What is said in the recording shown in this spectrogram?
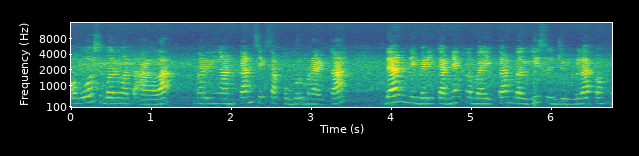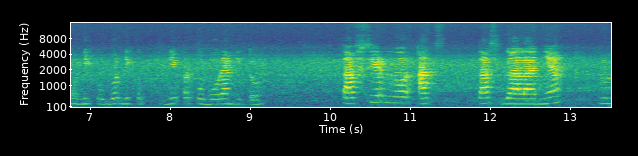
Allah Subhanahu wa taala meringankan siksa kubur mereka dan diberikannya kebaikan bagi sejumlah penghuni kubur di, di perkuburan itu. Tafsir Nur atas galanya 4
